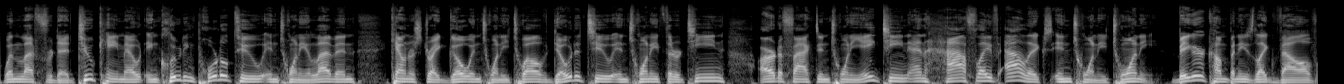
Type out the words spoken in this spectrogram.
when Left 4 Dead 2 came out, including Portal 2 in 2011, Counter Strike Go in 2012, Dota 2 in 2013, Artifact in 2018, and Half Life Alyx in 2020. Bigger companies like Valve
